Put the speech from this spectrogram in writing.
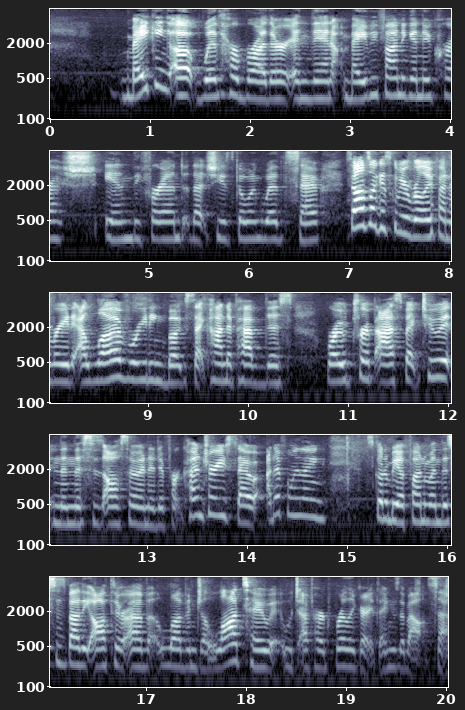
making up with her brother and then maybe finding a new crush in the friend that she is going with. So sounds like it's gonna be a really fun read. I love reading books that kind of have this road trip aspect to it and then this is also in a different country. So I definitely think it's going to be a fun one. This is by the author of Love and Gelato, which I've heard really great things about. So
